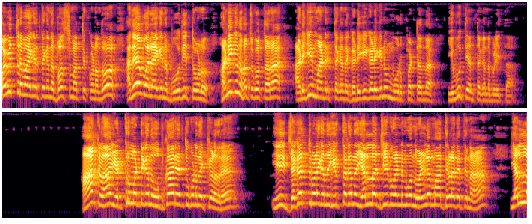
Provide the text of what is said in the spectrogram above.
ಪವಿತ್ರವಾಗಿರ್ತಕ್ಕಂಥ ಬಸ್ ಮತ್ತಿಕೊಳ್ಳೋದು ಅದೇ ಒಲೆಗಿನ ಬೂದಿ ತೊಗೊಂಡು ಹಣಿಗೂ ಹಚ್ಕೋತಾರ. ಅಡುಗೆ ಮಾಡಿರ್ತಕ್ಕಂಥ ಗಡಿಗೆಗಳಿಗೂ ಮೂರು ಪಟ್ಟಂದ ವಿಭೂತಿ ಅಂತಕ್ಕಂಥ ಬೆಳೀತಾರೆ ಆಕಳ ಎಟ್ರ ಮಟ್ಟಿಗೆ ಅಂದ್ರೆ ಉಪಕಾರ ಎತ್ತುಕೊಂಡದ ಕೇಳಿದ್ರೆ ಈ ಜಗತ್ತಿನೊಳಗೆ ಇರ್ತಕ್ಕಂಥ ಎಲ್ಲ ಜೀವಗಳು ನಿಮಗೊಂದು ಒಳ್ಳೆ ಮಾತು ಹೇಳಕತ್ತಿನ? ಎಲ್ಲ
